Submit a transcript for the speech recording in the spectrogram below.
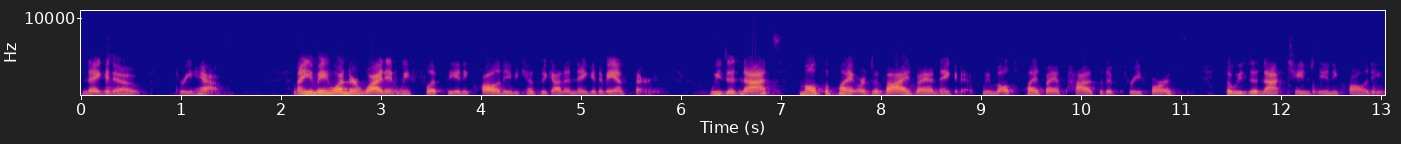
negative 3 halves. Now you may wonder why didn't we flip the inequality because we got a negative answer. We did not multiply or divide by a negative. We multiplied by a positive 3 fourths, so we did not change the inequality.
